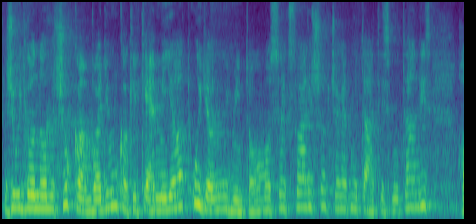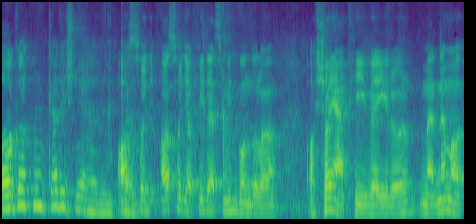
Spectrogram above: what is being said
és úgy gondolom, hogy sokan vagyunk, akik emiatt, ugyanúgy, mint a homoszexuálisok, csak hát mutatis mutandis, hallgatnunk kell és nyelnünk kell. Az, hogy, az, hogy a Fidesz mit gondol a, a saját híveiről, mert nem a,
